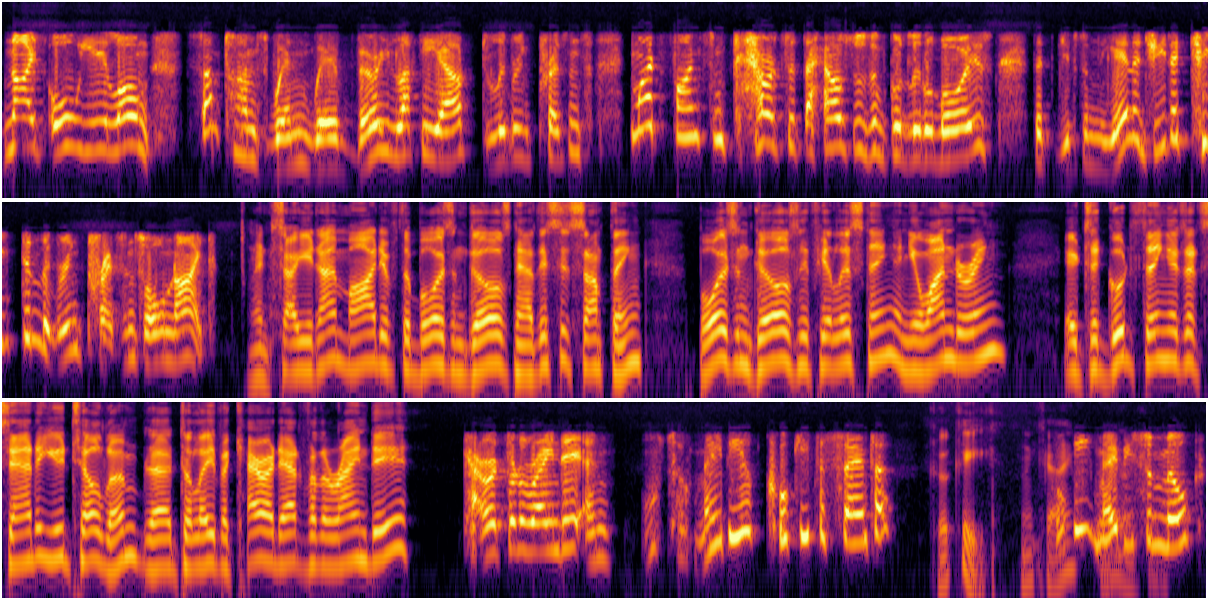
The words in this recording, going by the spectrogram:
night all year long. Sometimes when we're very lucky out delivering presents, might find some carrots at the houses of good little boys that gives them the energy to keep delivering presents all night. And so you don't mind if the boys and girls, now this is something, boys and girls, if you're listening and you're wondering, it's a good thing, is it, Santa? You tell them uh, to leave a carrot out for the reindeer? Carrot for the reindeer, and also maybe a cookie for Santa. Cookie. Okay. Cookie, maybe some milk.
